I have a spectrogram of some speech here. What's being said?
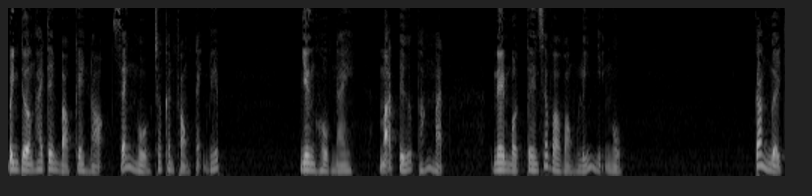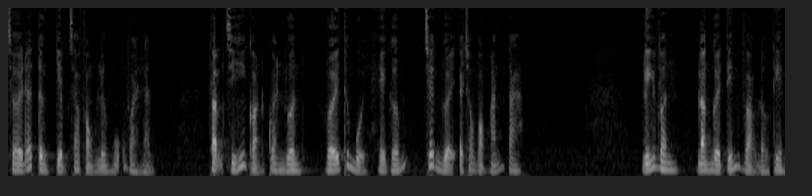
Bình thường hai tên bảo kê nọ sẽ ngủ trong căn phòng cạnh bếp. Nhưng hôm nay, Mã Tứ vắng mặt, nên một tên sẽ vào vòng Lý Nhị ngủ. Các người chơi đã từng kiểm tra phòng Lưu Ngũ vài lần, thậm chí còn quen luôn với thứ mùi hê gớm chết người ở trong vòng hắn ta. Lý Vân là người tiến vào đầu tiên.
